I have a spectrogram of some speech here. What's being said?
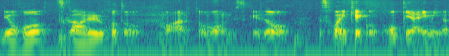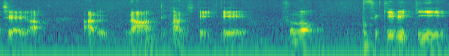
両方使われることもあると思うんですけどそこに結構大きな意味の違いがあるなって感じていてそのセキュリティっ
